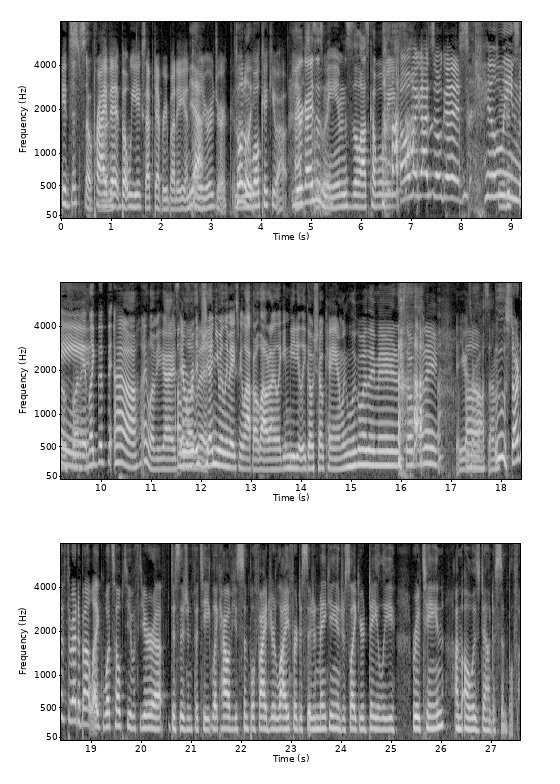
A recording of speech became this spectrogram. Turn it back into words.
It's, It's so fun. private, but we accept everybody until Yeah. you're a jerk. And Totally. we will kick you out. Your guys' Absolutely. memes the last couple weeks. Oh my god, so good. killing Dude, it's so me. funny. Like the th- ah, I love you guys. I it, love it it. genuinely makes me laugh out loud. I like immediately go show Kay. I'm like, look what they made. It's so funny. yeah, you guys are awesome. Ooh, start a thread about like what's helped you with your uh, decision fatigue. Like how have you simplified your life or decision making and just like your daily routine. I'm always down to simplify.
